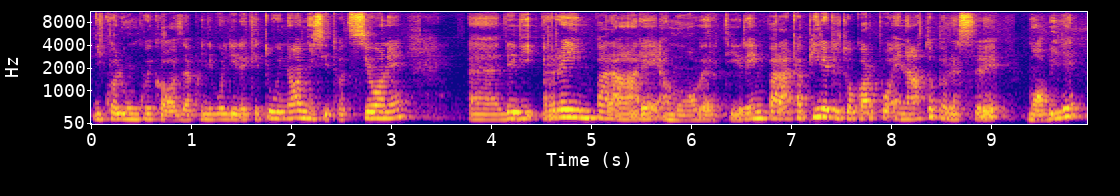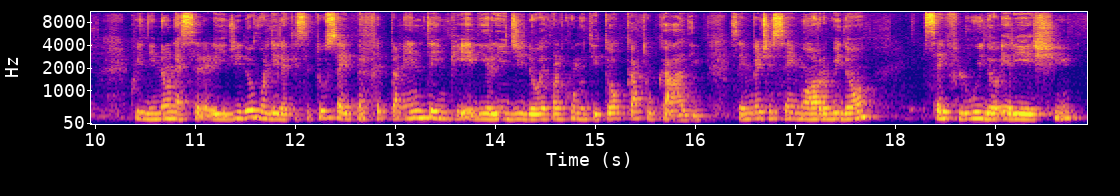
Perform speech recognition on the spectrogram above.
di qualunque cosa, quindi vuol dire che tu in ogni situazione eh, devi reimparare a muoverti, reimparare a capire che il tuo corpo è nato per essere mobile, quindi non essere rigido, vuol dire che se tu sei perfettamente in piedi, rigido e qualcuno ti tocca, tu cadi, se invece sei morbido, sei fluido e riesci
